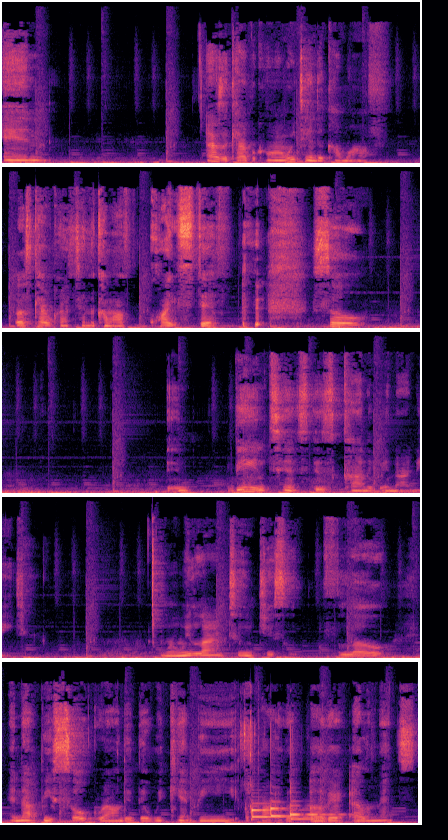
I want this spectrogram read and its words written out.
And as a Capricorn, we tend to come off, us Capricorns tend to come off quite stiff. so, being tense is kind of in our nature when we learn to just flow and not be so grounded that we can't be a part of the other elements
